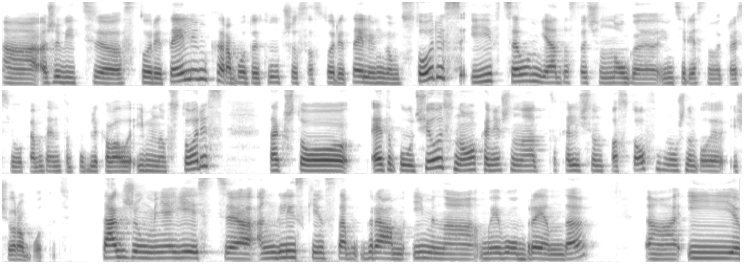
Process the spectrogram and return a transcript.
а, оживить сторителлинг, работать лучше со сторителлингом в сторис, и в целом я достаточно много интересного и красивого контента публиковала именно в сторис, так что это получилось, но, конечно, над количеством постов нужно было еще работать. Также у меня есть э, английский инстаграм именно моего бренда, а, и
